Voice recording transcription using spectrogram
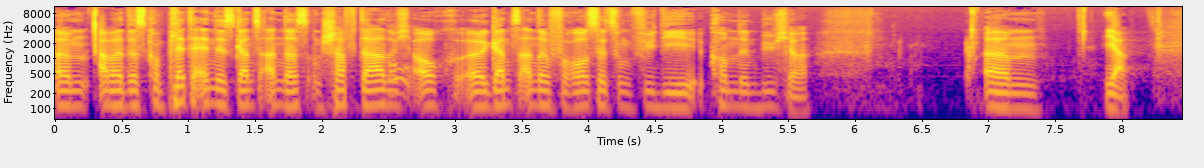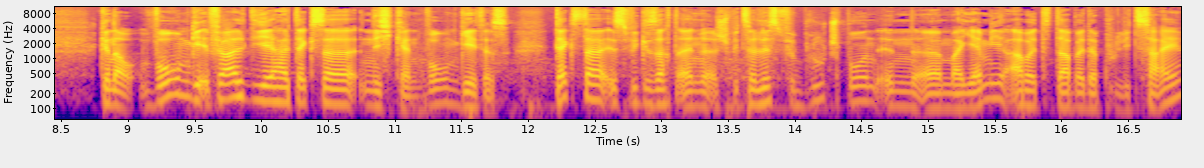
ähm, aber das komplette Ende ist ganz anders und schafft dadurch oh. auch äh, ganz andere Voraussetzungen für die kommenden Bücher. Ähm, ja. Genau, worum geht für alle, die halt Dexter nicht kennen, worum geht es? Dexter ist wie gesagt ein Spezialist für Blutspuren in äh, Miami, arbeitet da bei der Polizei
